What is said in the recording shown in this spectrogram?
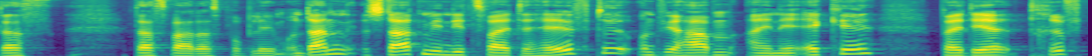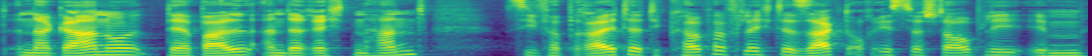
Das, das war das Problem. Und dann starten wir in die zweite Hälfte und wir haben eine Ecke, bei der trifft Nagano der Ball an der rechten Hand. Sie verbreitert die Körperflechte, sagt auch Esther Staubli im,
